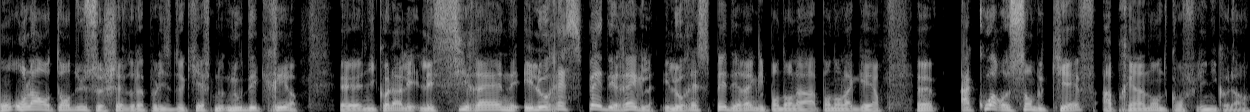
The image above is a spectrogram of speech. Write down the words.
On, l'a entendu, ce chef de la police de Kiev, nous, décrire, euh, Nicolas, les, sirènes et le respect des règles, et le respect des règles pendant la, pendant la guerre. Euh, à quoi ressemble Kiev après un an de conflit, Nicolas?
